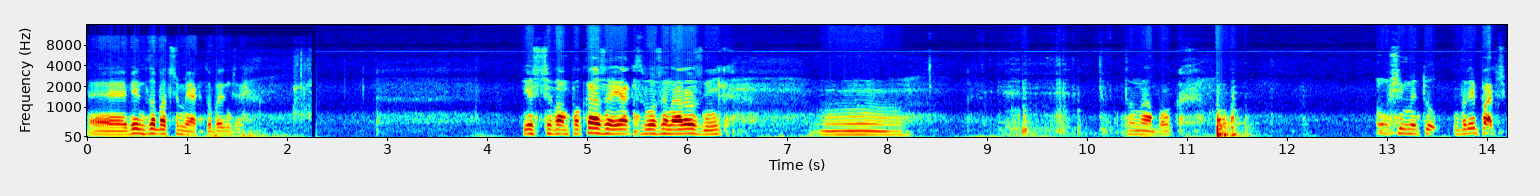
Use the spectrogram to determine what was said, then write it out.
e, więc zobaczymy jak to będzie. Jeszcze Wam pokażę jak złożę narożnik. Mm, To na bok. Musimy tu wrypać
